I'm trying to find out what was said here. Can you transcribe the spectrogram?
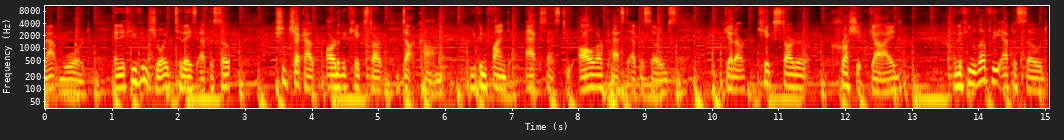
Matt Ward, and if you've enjoyed today's episode, you should check out artofthekickstart.com. You can find access to all our past episodes, get our Kickstarter Crush It guide, and if you love the episode,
